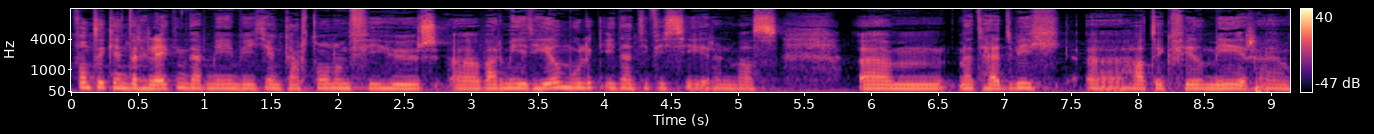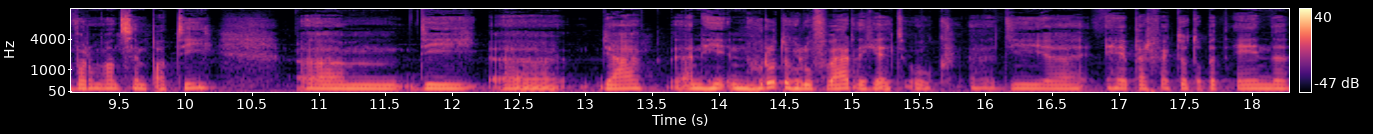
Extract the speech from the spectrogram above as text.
vond ik in vergelijking daarmee een beetje een kartonnen figuur, uh, waarmee het heel moeilijk identificeren was. Um, met Hedwig uh, had ik veel meer, een vorm van sympathie. Um, die, uh, ja, en een grote geloofwaardigheid ook, die hij perfect tot op het einde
